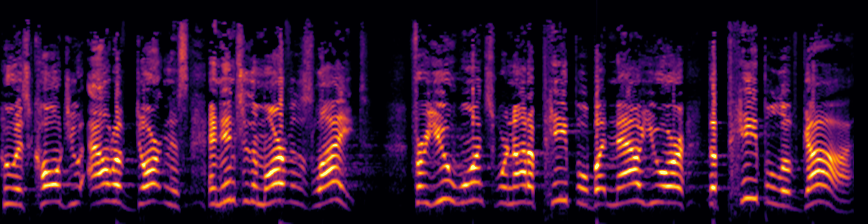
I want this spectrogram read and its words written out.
who has called you out of darkness and into the marvelous light. For you once were not a people, but now you are the people of God.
